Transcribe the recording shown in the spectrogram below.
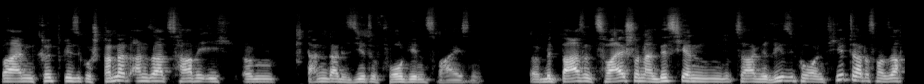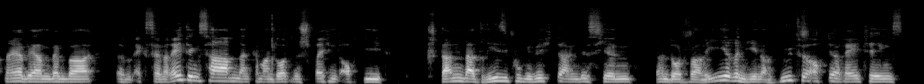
Beim Kreditrisiko-Standardansatz habe ich ähm, standardisierte Vorgehensweisen. Äh, mit Basel II schon ein bisschen sozusagen risikoorientierter, dass man sagt, naja, wir haben, wenn wir ähm, externe Ratings haben, dann kann man dort entsprechend auch die Standardrisikogewichte ein bisschen dann dort variieren, je nach Güte auch der Ratings.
